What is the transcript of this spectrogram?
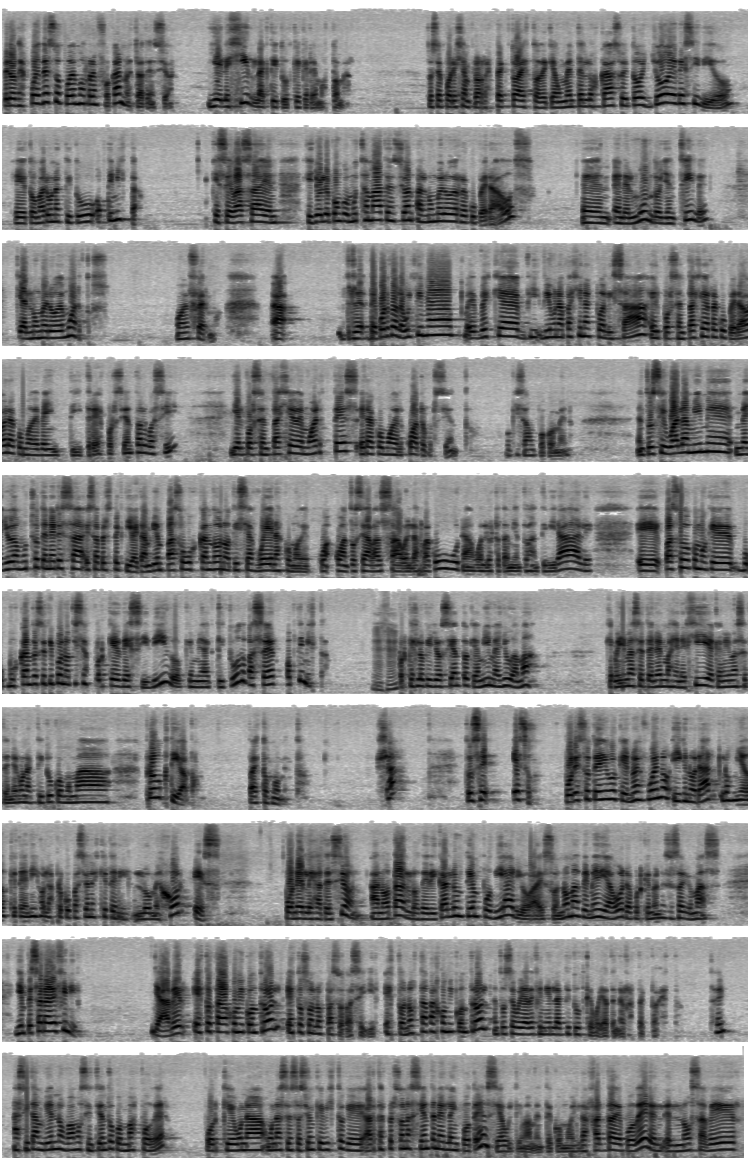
Pero después de eso podemos reenfocar nuestra atención y elegir la actitud que queremos tomar. Entonces, por ejemplo, respecto a esto de que aumenten los casos y todo, yo he decidido eh, tomar una actitud optimista, que se basa en que yo le pongo mucha más atención al número de recuperados en, el mundo y en Chile que al número de muertos o enfermos. Ah, de acuerdo a la última eh, vez que vi, una página actualizada, el porcentaje de recuperados era como de 23%, algo así, y el porcentaje de muertes era como del 4%, o quizá un poco menos. Entonces igual a mí me, ayuda mucho tener esa, esa perspectiva y también paso buscando noticias buenas como de cuánto se ha avanzado en las vacunas o en los tratamientos antivirales. Eh, paso como que buscando ese tipo de noticias porque he decidido que mi actitud va a ser optimista, porque es lo que yo siento que a mí me ayuda más, que a mí me hace tener más energía, que a mí me hace tener una actitud como más productiva para estos momentos. ¿Ya? Entonces, eso, por eso te digo que no es bueno ignorar los miedos que tenéis o las preocupaciones que tenéis. Lo mejor es ponerles atención, anotarlos, dedicarle un tiempo diario a eso, no más de media hora porque no es necesario más, y empezar a definir. Ya, a ver, esto está bajo mi control, estos son los pasos a seguir. Esto no está bajo mi control, entonces voy a definir la actitud que voy a tener respecto a esto. Así también nos vamos sintiendo con más poder, porque una, una sensación que he visto que hartas personas sienten es la impotencia últimamente, como la falta de poder, el, no saber,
